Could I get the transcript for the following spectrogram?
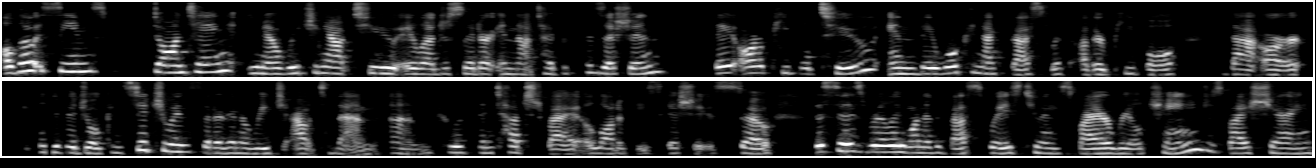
although it seems daunting, you know, reaching out to a legislator in that type of position, they are people too, and they will connect best with other people that are individual constituents that are going to reach out to them um, who have been touched by a lot of these issues. So this is really one of the best ways to inspire real change is by sharing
